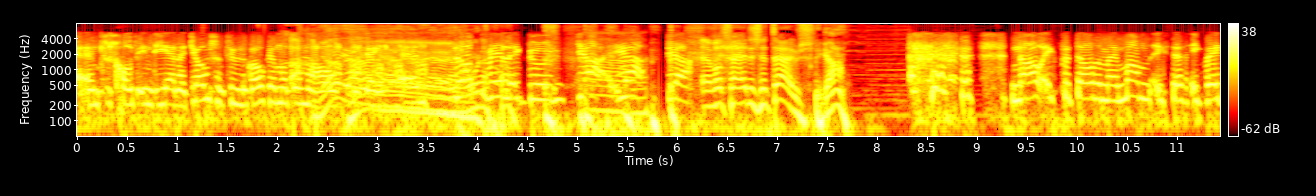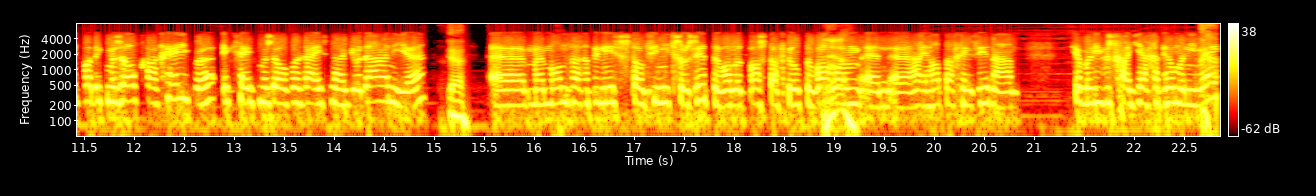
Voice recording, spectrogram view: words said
En toen schoot Indiana Jones natuurlijk ook helemaal door mijn hoofd. En dat wil ik doen. Ja, ja, ja. En wat zeiden ze thuis? Ja. Nou, ik vertelde mijn man, ik zeg, ik weet wat ik mezelf ga geven. Ik geef mezelf een reis naar Jordanië. Ja. Eh, mijn man zag het in eerste instantie niet zo zitten, want het was daar veel te warm en eh, hij had daar geen zin aan. Ik zeg, maar lieve schat, jij gaat helemaal niet mee.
